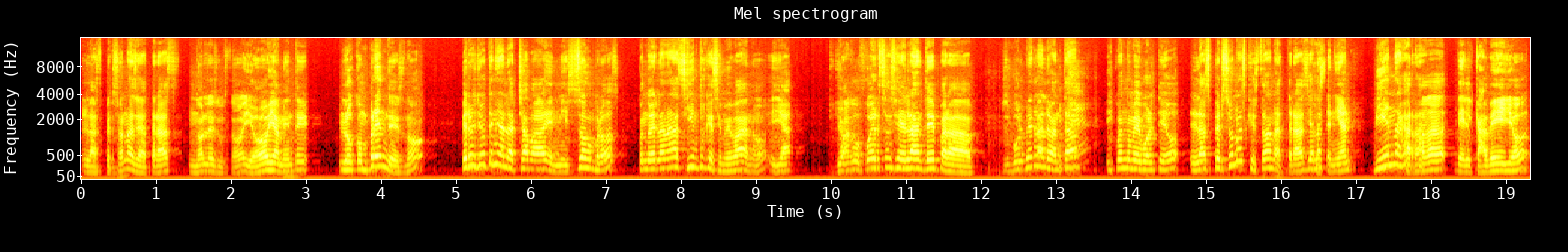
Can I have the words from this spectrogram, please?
las personas de atrás no les gustó. Y obviamente lo comprendes, ¿no? Pero yo tenía a la chava en mis hombros. Cuando de la nada siento que se me va, ¿no? Y ya yo hago fuerza hacia adelante para pues, volverla a levantar. Y cuando me volteo, las personas que estaban atrás ya la tenían bien agarrada del cabello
